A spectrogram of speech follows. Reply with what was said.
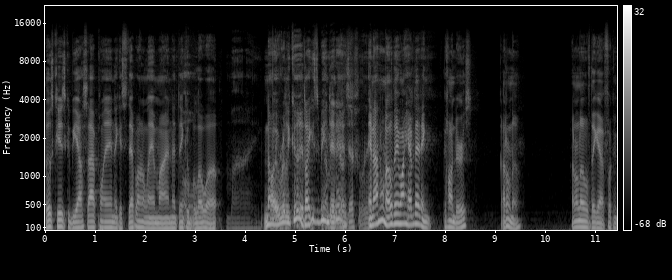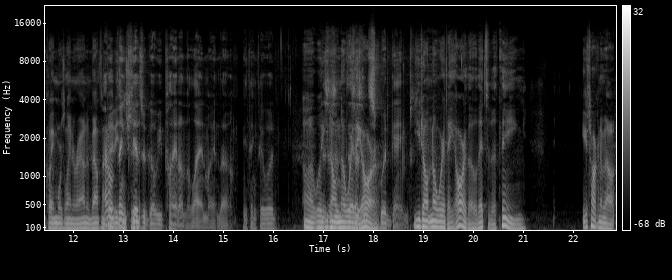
Those kids could be outside playing. They could step on a landmine. That thing could oh blow up. My No, it really could. Like it's being I mean, dead no, ass. definitely. And I don't know. They might have that in Honduras. I don't know. I don't know if they got fucking claymores laying around and bouncing I don't think kids would go be playing on the landmine though. You think they would? Uh, well, This you don't know where they are. Squid Games. You don't know where they are though. That's the thing. You're talking about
